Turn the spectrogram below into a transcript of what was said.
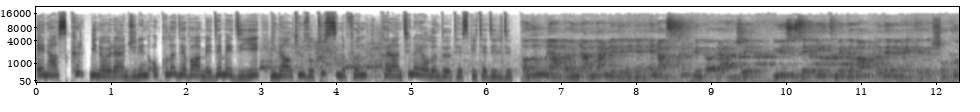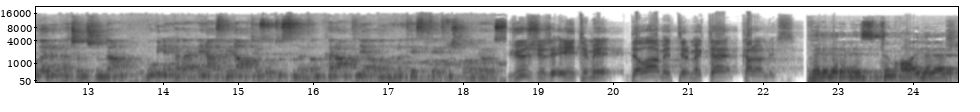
en az 40 bin öğrencinin okula devam edemediği 1630 sınıfın karantinaya alındığı tespit edildi. Alınmayan önlemler nedeniyle en az 40 bin öğrenci yüz yüze eğitime devam edememektedir. Okulların açılışından bugüne kadar en az 1630 sınıfın karantinaya alındığını tespit etmiş bulunuyoruz. Yüz yüze eğitimi devam ettirmekte kararlıyız. Velilerimiz, tüm aileler,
